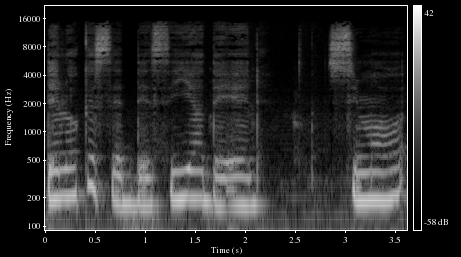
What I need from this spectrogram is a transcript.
de lo que se decía de él. Simeón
